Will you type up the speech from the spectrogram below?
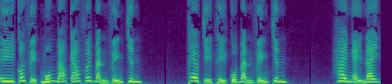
Y có việc muốn báo cáo với Bành Viễn Chinh. Theo chỉ thị của Bành Viễn Chinh. Hai ngày nay.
